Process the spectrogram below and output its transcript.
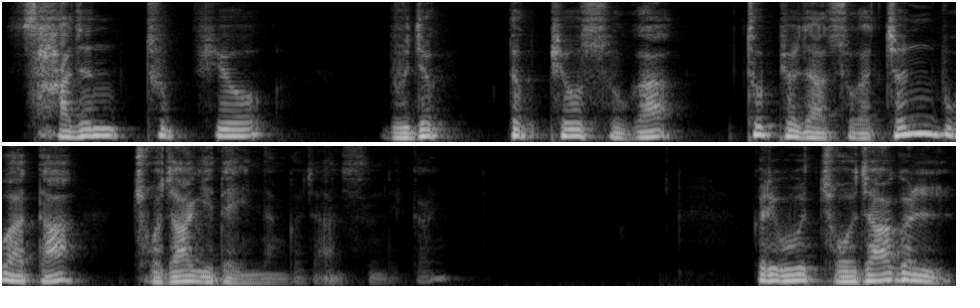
사전투표 누적 득표수가 투표자 수가 전부가 다 조작이 돼 있는 거지 않습니까 그리고 그 조작을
